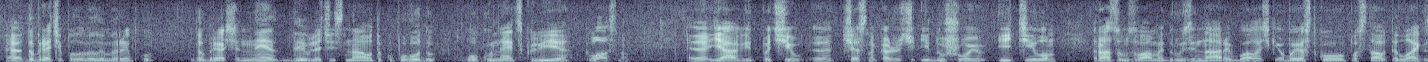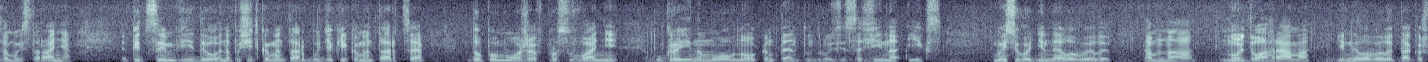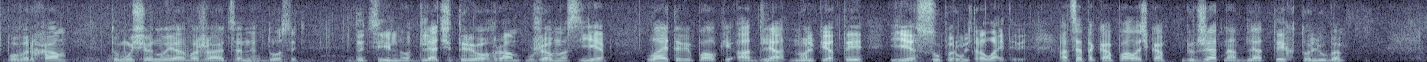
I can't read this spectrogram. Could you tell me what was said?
Е, Добряче половили ми рибку. Добряче, не дивлячись на таку погоду, окунець клює класно. Е, Я відпочив, е, чесно кажучи, і душою, і тілом разом з вами, друзі, на рибалочки. Обов'язково поставте лайк за мої старання під цим відео. Напишіть коментар. Будь-який коментар це допоможе в просуванні україномовного контенту, друзі. Сафіна X. Ми сьогодні не ловили там на 0,2 грама і не ловили також по верхам, тому що ну, я вважаю, це не досить доцільно для 4 грам вже в нас є лайтові палки, а для 0,5 є супер ультралайтові. А це така паличка бюджетна для тих, хто любить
